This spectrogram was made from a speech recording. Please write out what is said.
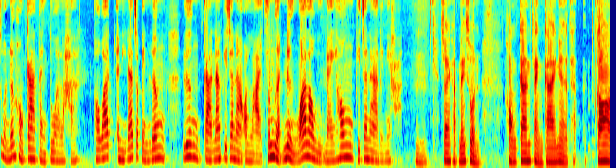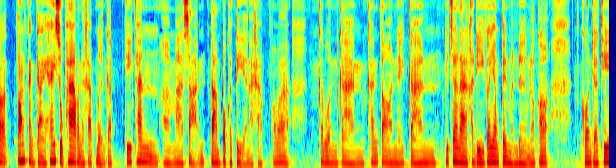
ส่วนเรื่องของการแต่งตัวล่ะคะเพราะว่าอันนี้น่าจะเป็นเรื่องเรื่องการนั่งพิจารณาออนไลน์ เสมือนหนึ่งว่าเราอยู่ในห้องพิจารณาเลยไหมคะอืมใช่ครับในส่วน ของการแต่งกายเนี่ยก็ต้องแต่งกายให้สุภาพนะครับ เหมือนกับที่ท่านมาศาลตามปกตินะครับ เพราะว่ากระบวนการขั้นตอนในการพิจารณาคดีก็ยังเป็นเหมือนเดิม แล้วก็ควรจะที่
